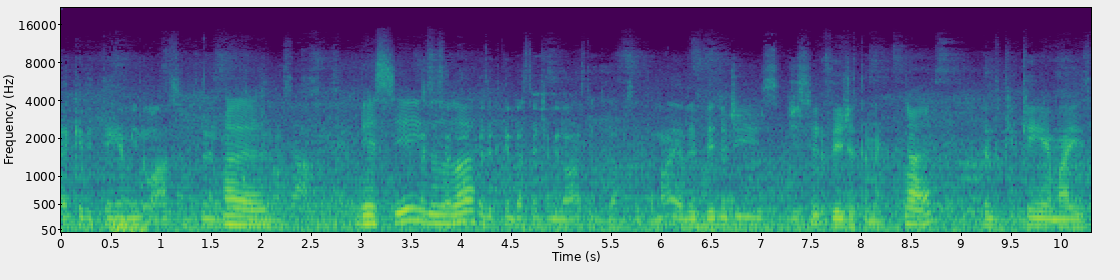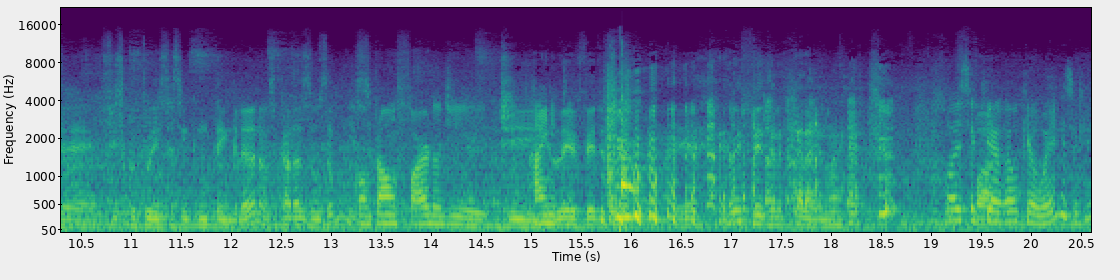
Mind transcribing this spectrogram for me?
É que ele tem aminoácidos, né? É. aminoácidos. B6, Mas você blá sabe blá uma blá. coisa que tem bastante aminoácido que dá pra você tomar? É levedo de, de cerveja também. Ah, é? Tanto que quem é mais é, fisiculturista assim que não tem grana, os caras usam isso. Comprar um fardo de, de Heineken. levedo de não, aí é, é levedo, né? Caralho, não é? Olha, isso aqui é, é o que? O Whey, isso aqui?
